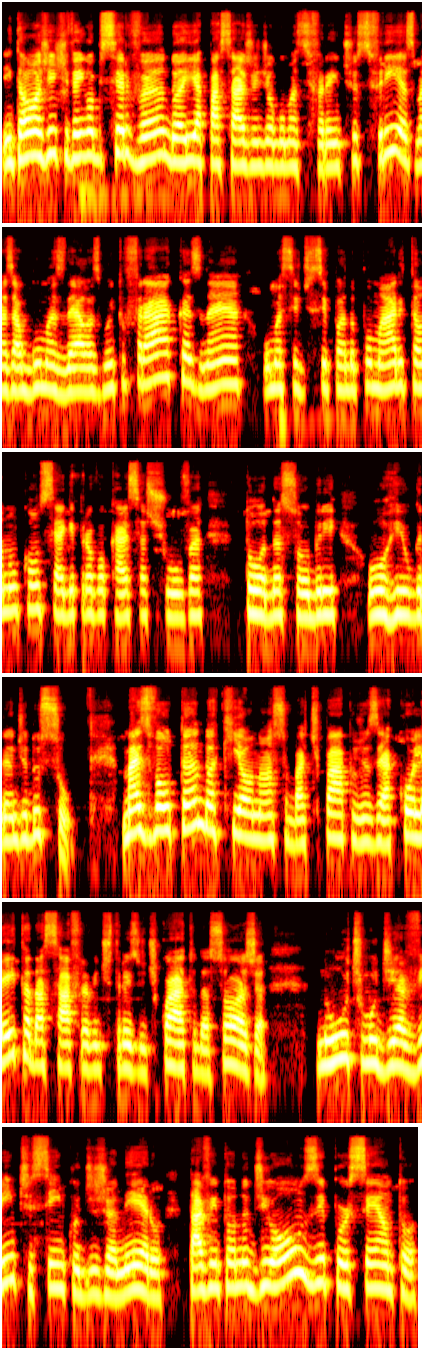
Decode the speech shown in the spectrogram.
Então a gente vem observando aí a passagem de algumas frentes frias, mas algumas delas muito fracas, né? Uma se dissipando para o mar, então não consegue provocar essa chuva toda sobre o Rio Grande do Sul. Mas voltando aqui ao nosso bate-papo, José, a colheita da safra 23-24 da soja, no último dia 25 de janeiro, estava em torno de 11%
